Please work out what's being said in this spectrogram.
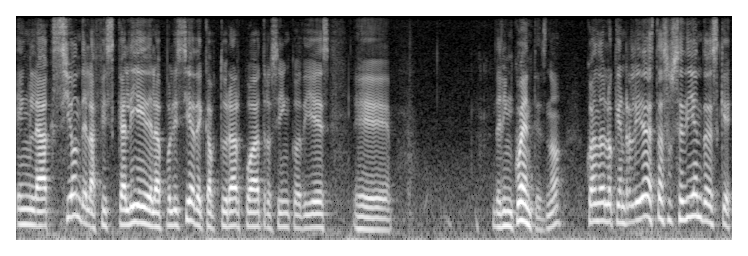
en la acción de la fiscalía y de la policía de capturar cuatro, cinco, diez eh, delincuentes, ¿no? Cuando lo que en realidad está sucediendo es que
